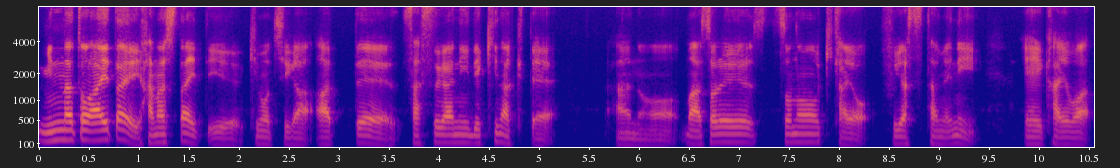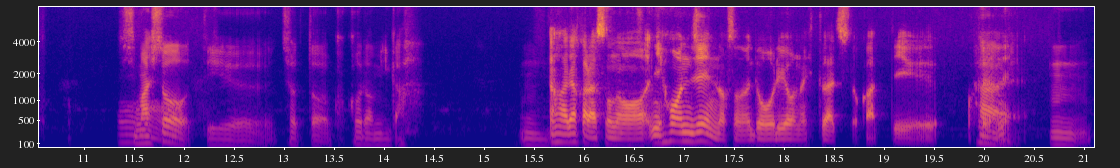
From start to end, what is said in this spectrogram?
みんなと会いたい、話したいっていう気持ちがあって、さすがにできなくて、あのまあそれ、その機会を増やすために、英会話しましょうっていうちょっと試みが。うん、あだからその日本人のその同僚の人たちとかっていうことだね、はい。うん、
